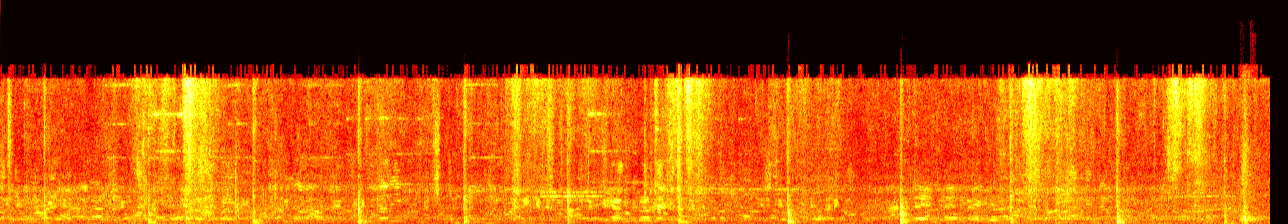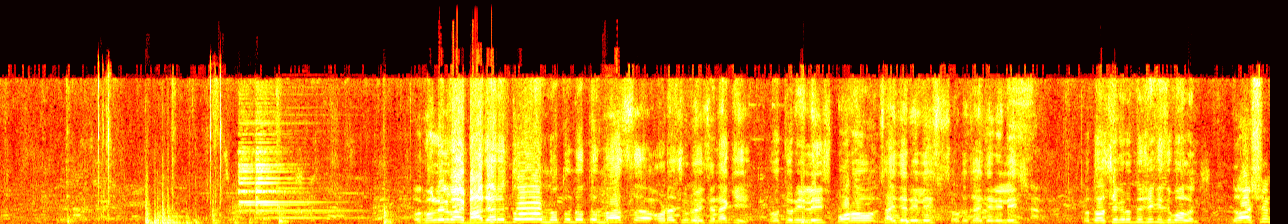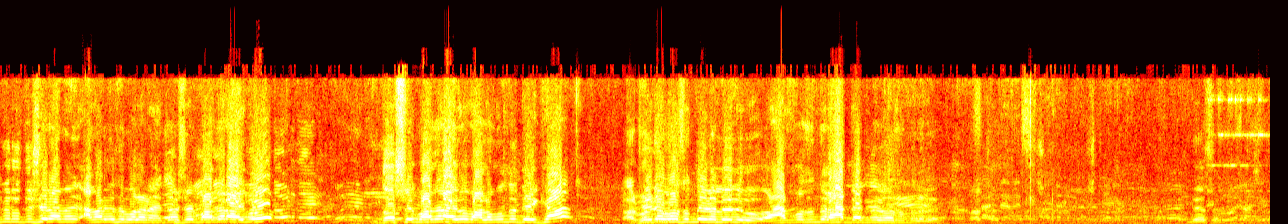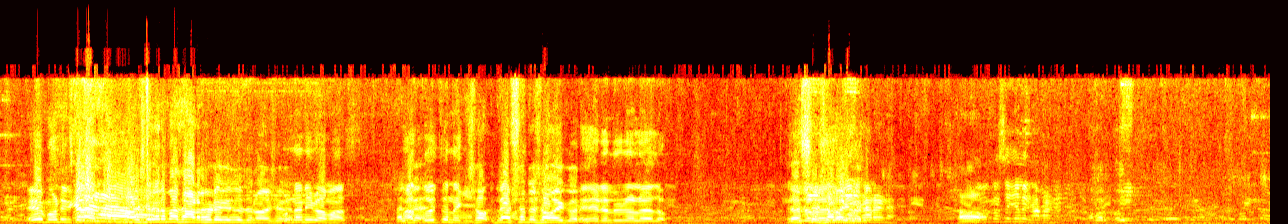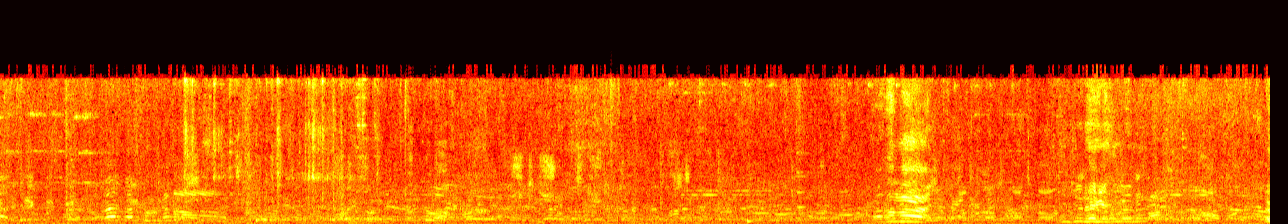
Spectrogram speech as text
ও খলিল ভাই বাজারে তো নতুন নতুন মাছ ওঠা শুরু হয়েছে নাকি? প্রচুর ইলিশ বড় সাইজের ইলিশ ছোট সাইজের ইলিশ তো দর্শকের উদ্দেশ্যে কিছু বলেন। দর্শকের উদ্দেশ্যে আমি আমার কাছে বলা নাই। দর্শক বাজার আইব। দর্শক বাজার আইব ভালো মন্দ দেখা। যেটা পছন্দ এটা লয়ে দেবো। হাত পছন্দের হাত দেন পছন্দ নেবেন। এ মনির খান। নয়শো গ্রাম মাছ টাকা দিয়েছে নিবা নাকি? সব- ব্যবসা তো সবাই করে। এটা লুইরা লয়ে যাও। ব্যবসা সবাই করে। হ্যাঁ।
